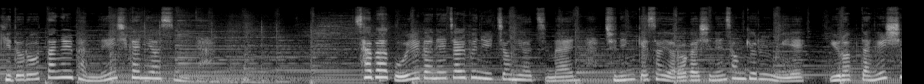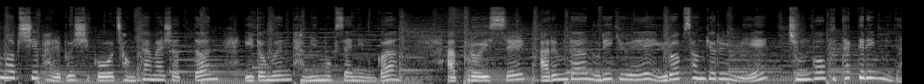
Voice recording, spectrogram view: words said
기도로 땅을 밟는 시간이었습니다. 4박 5일간의 짧은 일정이었지만 주님께서 열어가시는 선교를 위해 유럽 땅을 쉼없이 밟으시고 정탐하셨던 이동훈 담임 목사님과 앞으로 있을 아름다운 우리 교회의 유럽 선교를 위해 중보 부탁드립니다.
